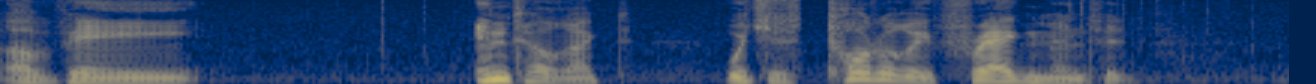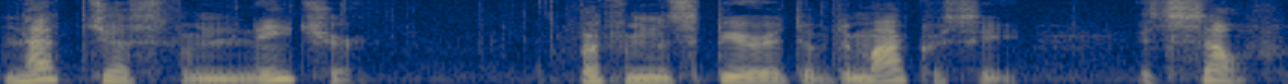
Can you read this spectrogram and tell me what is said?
of a intellect which is totally fragmented, not just from nature, but from the spirit of democracy itself.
